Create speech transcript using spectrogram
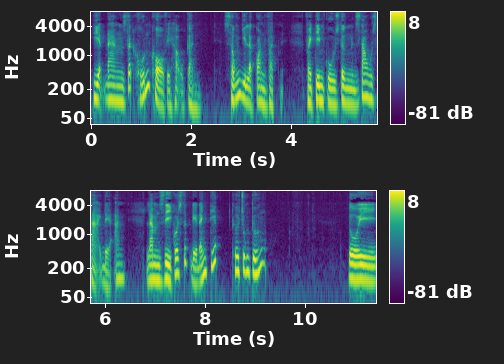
hiện đang rất khốn khổ về hậu cần, sống như là con vật, phải tìm củ rừng rau dại để ăn, làm gì có sức để đánh tiếp, thưa Trung tướng. Tôi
